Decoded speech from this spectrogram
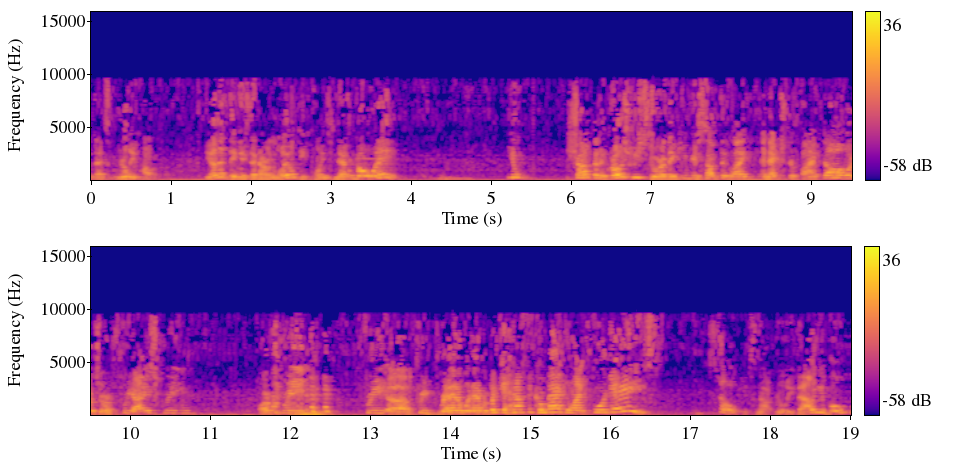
So that's really powerful. The other thing is that our loyalty points never go away. You shop at a grocery store, they give you something like an extra five dollars or a free ice cream or free free uh, free bread or whatever, but you have to come back in like four days. So it's not really valuable.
